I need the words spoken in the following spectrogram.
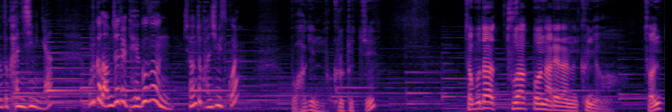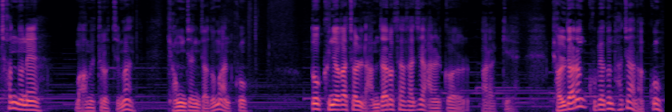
너도 관심 있냐? 우리과 남자들 대부분 쟤한테 관심 있을걸? 뭐 하긴 뭐 그렇겠지. 저보다 두 학번 아래라는 그녀. 전 첫눈에 마음에 들었지만 경쟁자도 많고 또 그녀가 절 남자로 생각하지 않을 걸 알았기에 별다른 고백은 하지 않았고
